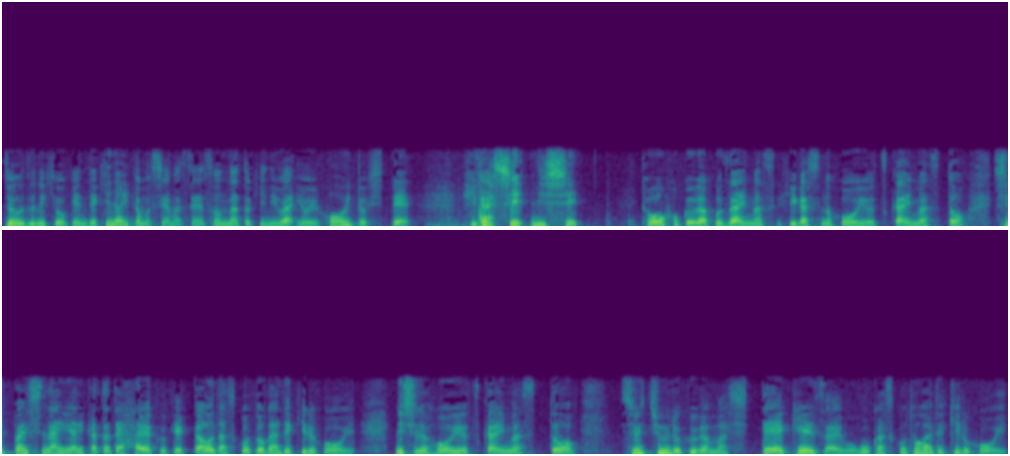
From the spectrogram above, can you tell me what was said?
上手に表現できないかもしれませんそんな時には良い方位として東西東北がございます。東の方位を使いますと失敗しないやり方で早く結果を出すことができる方位。西の方位を使いますと集中力が増して経済を動かすことができる方位。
